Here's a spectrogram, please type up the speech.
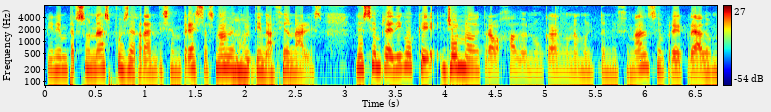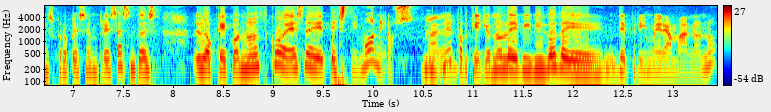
vienen personas pues de grandes empresas, ¿no? de multinacionales. Yo siempre digo que yo no he trabajado nunca en una multinacional, siempre he creado mis propias empresas, entonces lo que conozco es de testimonios, ¿vale? Porque yo no lo he vivido de, de primera mano, ¿no?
